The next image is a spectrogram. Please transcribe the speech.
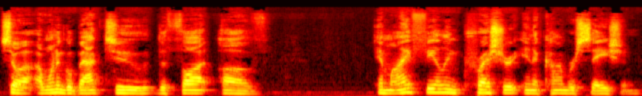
So I want to go back to the thought of Am I feeling pressure in a conversation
